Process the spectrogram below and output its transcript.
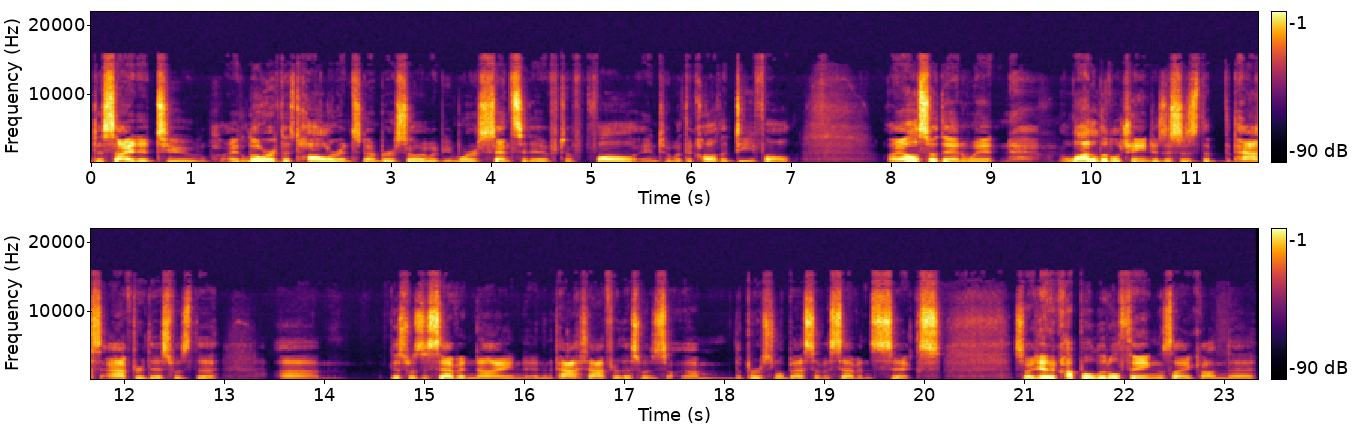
decided to I lowered the tolerance number so it would be more sensitive to fall into what they call the default. I also then went a lot of little changes. This is the the pass after this was the um, this was a seven nine, and the pass after this was um, the personal best of a seven six. So I did a couple little things like on the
